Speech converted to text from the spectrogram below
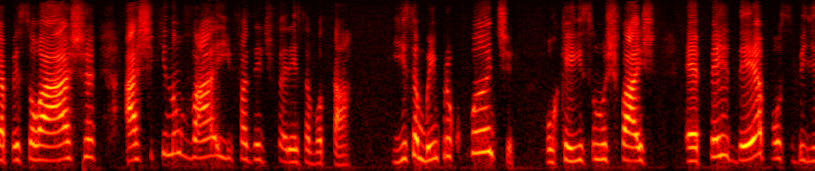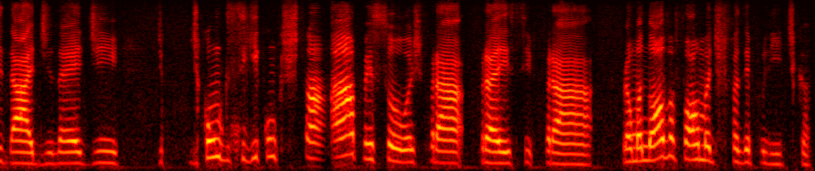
Que a pessoa acha, acha que não vai fazer diferença votar. E isso é bem preocupante, porque isso nos faz é, perder a possibilidade né, de, de, de conseguir conquistar pessoas para uma nova forma de fazer política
